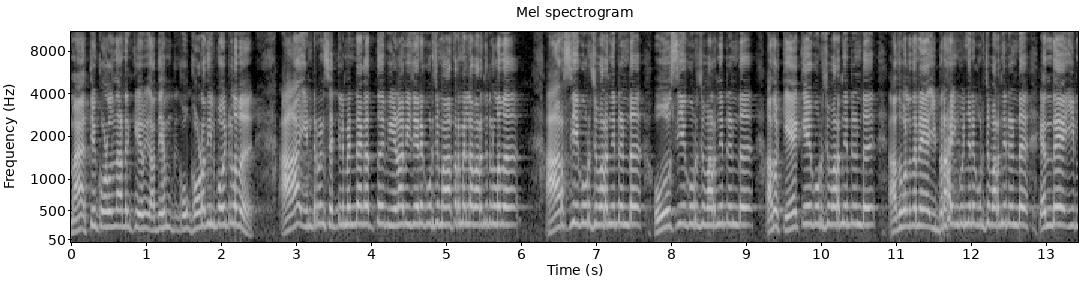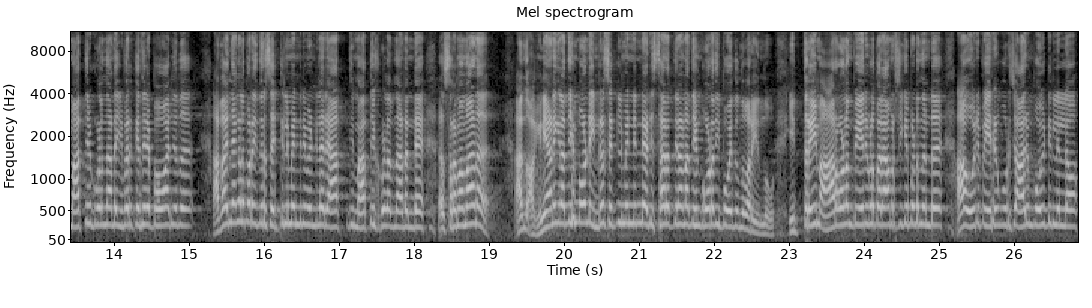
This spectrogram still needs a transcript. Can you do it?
മാത്യു കൊള്ളനാടൻ അദ്ദേഹം കോടതിയിൽ പോയിട്ടുള്ളത്. ആ ഇന്റർവൻ സെറ്റിൽമെന്റിനകത്ത് വീണ വിജയനെ കുറിച്ച് മാത്രമല്ല പറഞ്ഞിട്ടുള്ളത്. ആർ സിയെ കുറിച്ച് പറഞ്ഞിട്ടുണ്ട് ഒ സിയെ കുറിച്ച് പറഞ്ഞിട്ടുണ്ട് അതോ കെ കെയെ കുറിച്ച് പറഞ്ഞിട്ടുണ്ട് അതുപോലെ തന്നെ ഇബ്രാഹിം കുഞ്ഞിനെ കുറിച്ച് പറഞ്ഞിട്ടുണ്ട്. എന്തേ ഈ മാത്യു കുളനാട് ഇവർക്കെതിരെ പോവാഞ്ഞത്? അതാ ഞങ്ങൾ പറയും ഇതൊരു സെറ്റിൽമെന്റിന് വേണ്ടിയുള്ള രാത്രി മാത്യു കുളനാടന്റെ ശ്രമമാണ്. അത് അങ്ങനെയാണെങ്കിൽ അദ്ദേഹം പോകേണ്ട ഇന്റർ സെറ്റിൽമെന്റിന്റെ അടിസ്ഥാനത്തിലാണ് അദ്ദേഹം കോടതി പോയതെന്ന് പറയുന്നു. ഇത്രയും ആറോളം പേരുകൾ പരാമർശിക്കപ്പെടുന്നുണ്ട്. ആ ഒരു പേരിനെ കുറിച്ച് ആരും പോയിട്ടില്ലല്ലോ.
